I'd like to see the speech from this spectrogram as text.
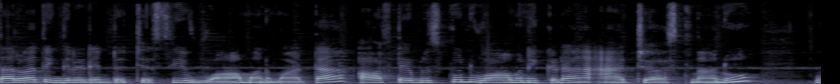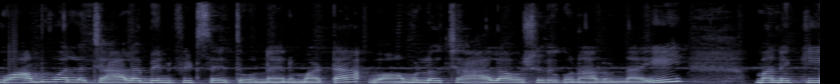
తర్వాత ఇంగ్రీడియంట్ వచ్చేసి వామ్ అనమాట హాఫ్ టేబుల్ స్పూన్ వాముని ఇక్కడ యాడ్ చేస్తున్నాను. వాము వల్ల చాలా బెనిఫిట్స్ అయితే ఉన్నాయన్నమాట. వాములో చాలా ఔషధ గుణాలు ఉన్నాయి. మనకి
